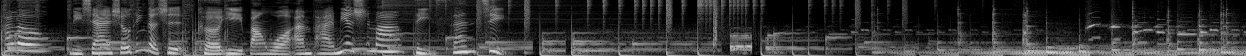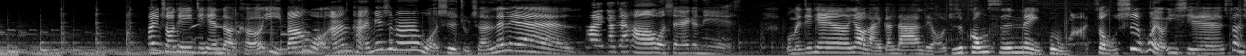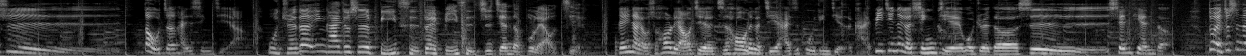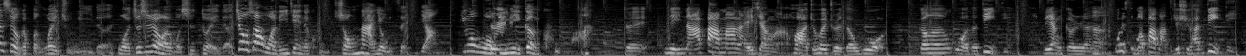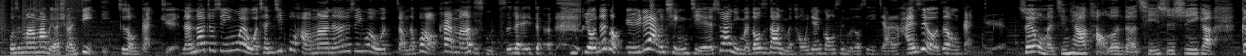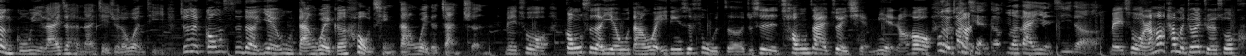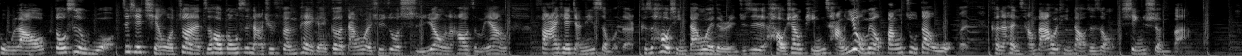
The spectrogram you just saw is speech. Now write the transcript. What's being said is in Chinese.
Hello，你现在收听的是《可以帮我安排面试吗》第三季。欢迎收听今天的《可以帮我安排面试吗》，我是主持人 Lilian。嗨，大家好，我是 Agnes。我们今天要来跟大家聊，就是公司内部嘛，总是会有一些算是斗争还是心结啊？我觉得应该就是彼此对彼此之间的不了解。我跟你讲，有时候了解了之后，那个结还是不一定解得开。毕竟那个心结，我觉得是先天的。对，就是那是有个本位主义的。我就是认为我是对的，就算我理解你的苦衷，那又怎样？因为我比你更苦啊。对，你拿爸妈来讲的话，就会觉得我跟我的弟弟两个人，嗯，为什么爸爸比较喜欢弟弟，或是妈妈比较喜欢弟弟？这种感觉，难道就是因为我成绩不好吗？难道就是因为我长得不好看吗？什么之类的，有那种余量情节。虽然你们都知道，你们同一间公司，你们都是一家人，还是有这种感觉。所以，我们今天要讨论的其实是一个更古以来一直很难解决的问题，就是公司的业务单位跟后勤单位的战争。没错，公司的业务单位一定是负责，就是冲在最前面，然后负责赚钱的，负责带业绩的。没错，然后他们就会觉得说，苦劳都是我这些钱我赚了之后，公司拿去分配给各单位去做使用，然后怎么样？发一些奖金什么的，可是后勤单位的人就是好像平常又没有帮助到我们，可能很常大家会听到是这种心声吧。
